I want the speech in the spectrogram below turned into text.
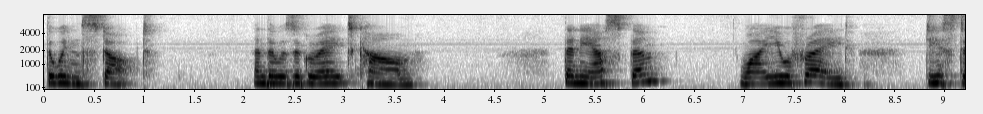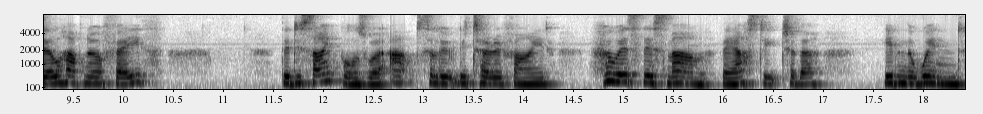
the wind stopped, and there was a great calm. Then he asked them, Why are you afraid? Do you still have no faith? The disciples were absolutely terrified. Who is this man? They asked each other. Even the wind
